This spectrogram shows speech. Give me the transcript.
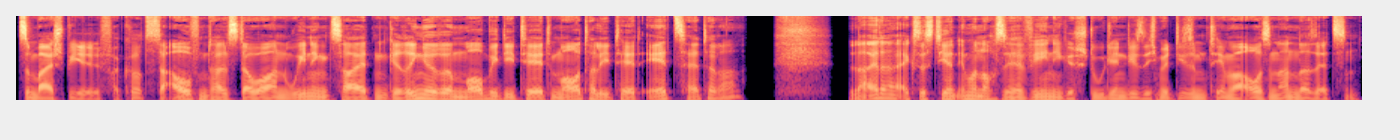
Zum Beispiel verkürzte Aufenthaltsdauern, Weaning-Zeiten, geringere Morbidität, Mortalität etc.? Leider existieren immer noch sehr wenige Studien, die sich mit diesem Thema auseinandersetzen.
